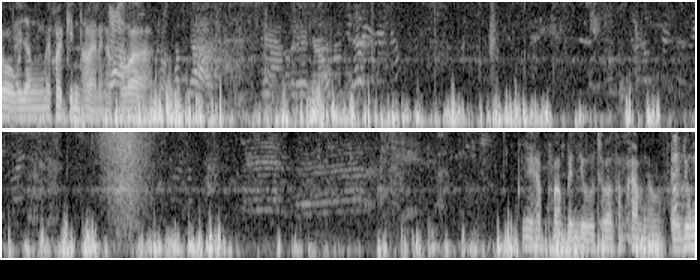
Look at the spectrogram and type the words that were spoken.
ก็ยังไม่ค่อยกินเท่าไหร่นะครับ เพราะว่า นี่ครับความเป็นอยู่ช่วงค่ำๆครับแต่ยุง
